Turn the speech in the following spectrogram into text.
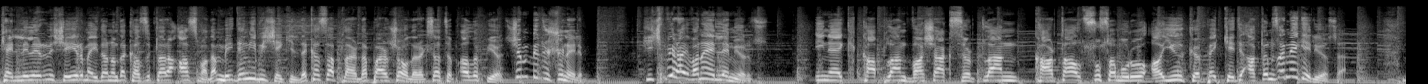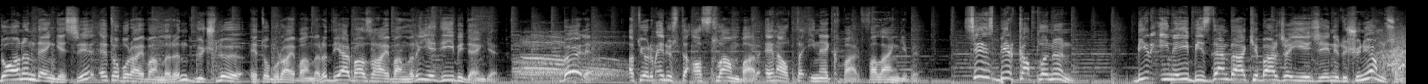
kellelerini şehir meydanında kazıklara asmadan medeni bir şekilde kasaplarda parça olarak satıp alıp yiyoruz. Şimdi bir düşünelim. Hiçbir hayvanı ellemiyoruz. İnek, kaplan, vaşak, sırtlan, kartal, susamuru, ayı, köpek, kedi aklınıza ne geliyorsa. Doğanın dengesi etobur hayvanların, güçlü etobur hayvanların diğer bazı hayvanları yediği bir denge. Böyle. Atıyorum en üstte aslan var, en altta inek var falan gibi. Siz bir kaplanın bir ineği bizden daha kibarca yiyeceğini düşünüyor musunuz?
